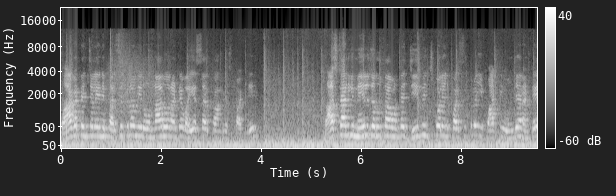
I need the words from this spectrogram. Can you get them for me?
స్వాగతించలేని పరిస్థితిలో మీరు ఉన్నారు అని అంటే వైఎస్ఆర్ కాంగ్రెస్ పార్టీ. రాష్ట్రానికి మేలు జరుగుతూ ఉంటే జీర్ణించుకోలేని పరిస్థితిలో ఈ పార్టీ ఉంది అని అంటే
